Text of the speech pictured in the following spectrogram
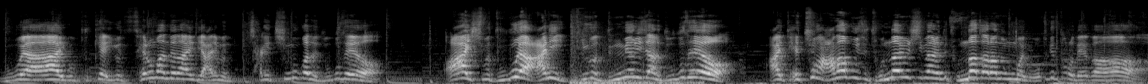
누구야? 이거 부캐 이거 새로 만든 아이디 아니면 자기 친구가들 누구세요? 아이 씨발 누구야? 아니 이거 능멸이잖아. 누구세요? 아이 대충 안 하고 있어. 존나 열심히 하는데 존나 잘하는구만. 이거 어떻게 뚫어 내가?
